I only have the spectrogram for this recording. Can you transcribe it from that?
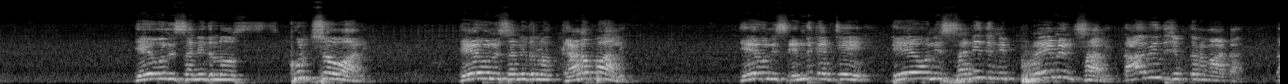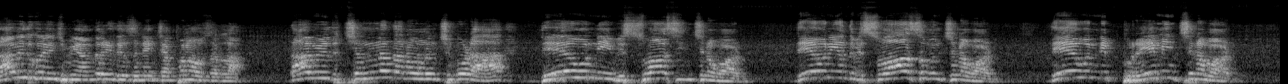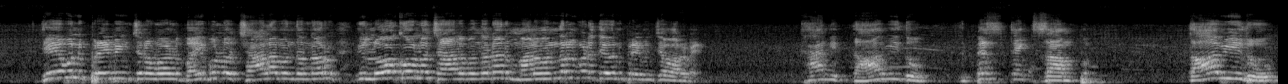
దేవుని సన్నిధిలో కూర్చోవాలి. దేవుని సన్నిధిలో గడపాలి. దేవుని ఎందుకంటే దేవుని సన్నిధిని ప్రేమించాలి. దావీదు చెప్తున్నమాట దావీదు గురించి మీ అందరికీ తెలుసు నేను చెప్పనవసరంలా దావీదు చిన్నతనం నుంచి కూడా దేవుణ్ణి విశ్వాసించిన వాడు దేవుని యందు విశ్వాసం ఉంచినవాడు. దేవుణ్ణి ప్రేమించినవాడు. దేవుని ప్రేమించిన వాళ్ళు బైబిల్లో చాలామంది ఉన్నారు. ఈ లోకంలో చాలామంది ఉన్నారు. మనమందరం కూడా దేవుని ప్రేమించేవారమే. కానీ దావీదు ది బెస్ట్ ఎగ్జాంపుల్. దావీదు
